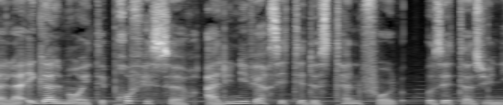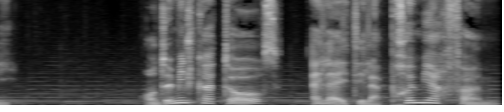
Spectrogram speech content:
elle a également été professeure à l'université de Stanford aux États-Unis. En 2014, elle a été la première femme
